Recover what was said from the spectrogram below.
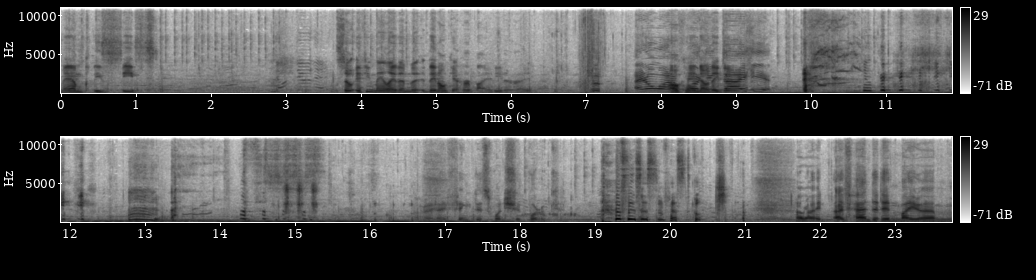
Ma'am, please cease. So if you melee them, they don't get hurt by it either, right? I don't want to Okay, no, they do. here. Alright, I think this one should work. this is the best coach. Alright, I've handed in my um,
